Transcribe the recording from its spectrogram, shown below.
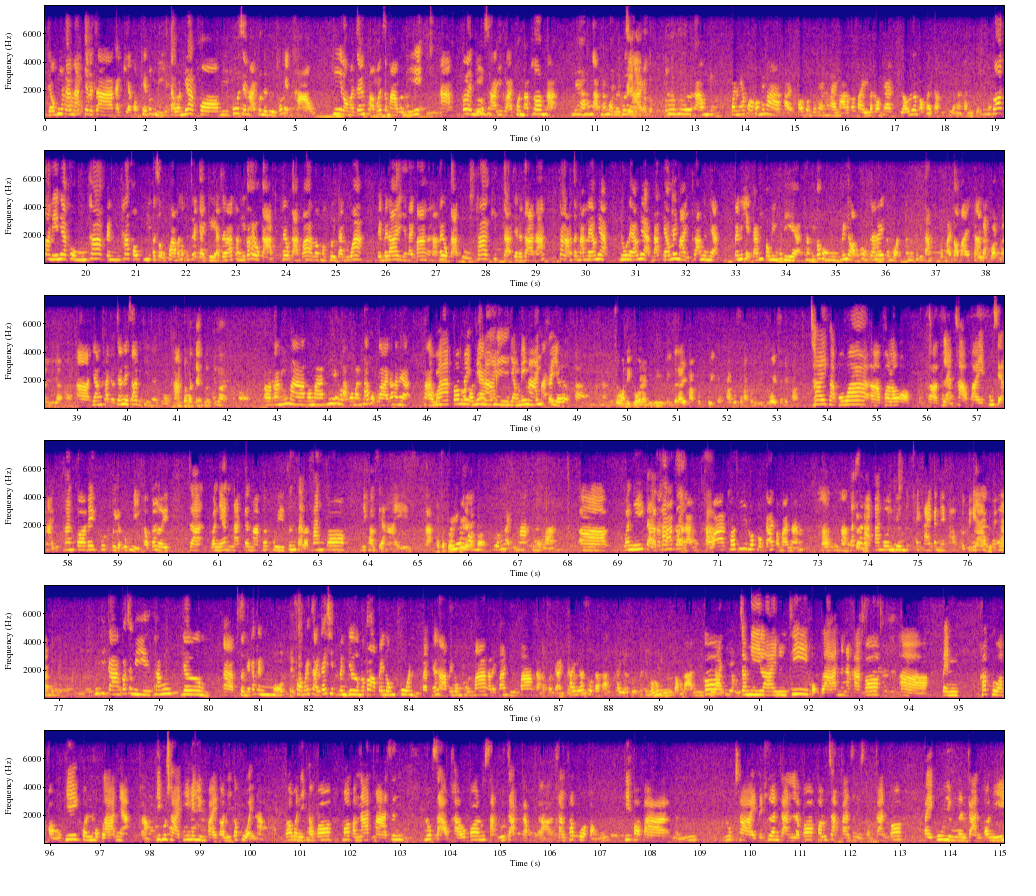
เดี๋ยวมีการนัดเจรจาไกลเกลี่ยของเคสลูกหมี แต่วันเนี้ยพอมีผู้เสียหายคนอื่นๆเขาเห็นข่าว ที่เรามาแจ้งความว่าจะมาวันนี้ อะก็เลยมีผู้เสียหายอีกหลายคนมาเพิ่มค่ะ เนี่ยข้างหลังทั้งหมดเลยผู้เสียหายคือคือเอางี้วันนี้พอเขาไม่มาค่ะเขาส่งตัวแทนทนายมาแล้วก็ไปรับรองแพทย์แล้วเรื่องออกหมายจับที่คือยังไงคะมีส่วนยังไงก็ตอนนี้เนี่ยคงถ้าเป็นถ้าเขามีประสงค์ความประสงค์ใจไกลเกลี่ยใช่ไหมทางนี้ก็ให้โอกาสให้โอกาสว่าเรามาคุยกันดูว่า เป็นไปได้ยังไงบ้างอะค่ะให้โอกาสอยู่ ถ้าคิดจะเจรจานะ ถ้าหลังจากนั้นแล้วเนี่ยดูแล้วเนี่ยนัดแล้วไม่มาอีกครั้งหนึ่งเนี่ยเป็นเหตุการณ์ที่ประวิงคดีอะทางนี้ก็คงไม่ยอมก็คงจะให้ตำรวจดำเนินคดีตามกฎหมายต่อไปค่ะมีนัดวันมาอยู่หรือยังครับอ่ายังค่ะเดี๋ยวแจ้งให้ทราบอีกทีหนึ่งค่ะ จะมาแจ้งเพิ่มกี่ราย เอ่อตอนนี้มาประมาณนี่ค่ะประมาณห้าหกลายแล้วค่ะเนี่ย ค่ะแต่ว่าก็ไม่ตัวแทไม่นมาก็มียังไม่มาไม่มา ก็เยอะค่ะ ซึ่งวันนี้คือวันแรกที่พี่หมิงจะได้มาพูดคุยกับทางผู้เสียหายคนอื่นด้วยใช่ไหมครับ ใช่ค่ะ เพราะว่าอาพอเราออกอาแถลงข่าวไปผู้เสียหายทุกท่านก็ได้พูดคุยกับลูกหมีเขาก็เลยจะวันนี้นัดกันมาเพื่อคุย ซึ่งแต่ละท่านก็มีความเสียหายค่ะเขาจะพูวัดนนี้คุยรอะไรวมกันบ้างรวมเท่าไหร่สิบห้าสิบหกล้านอ่าวันนี้แต่ละท่านมากกก็ว่านั้นแต่ว่าเท่าที่รวบรวมได้ประมาณนั้น ค่ะค่ะลักษณะการโดนยืมนี่คล้ายๆกันไหมคะพฤติการพฤติการเป็นไงบ้างวิธีการก็จะมีทั้งยืม อ่า ส่วนใหญ่ก็เป็นอ๋อความไว้ใจใกล้ชิดเป็นยืม แล้วก็เอาไปลงทุนแบบเนี้ยค่ะไปลงทุนบ้างอะไรบ้างยืมบ้างค่ะ ส่วนใหญ่ป็นใครเยอะสุดอะคะ ใครเยอะสุด ของลูกหมีมีสองล้าน มีก็มีรายที่เยอะกว่าจะมีรายหนึ่งที่หกล้านน่ะนะคะ ก็อ่าเป็นครอบครัวของพี่คนหกล้านเนี่ยอ่าพี่ผู้ชายที่ให้ยืมไปตอนนี้ก็ป่วยหนักค่ะ ก็วันนี้เขาก็มอบอำนาจมา ซึ่งลูกสาวเขาก็รู้สักรู้จักกับทางครอบครัวของพี่ปอปาเหมือนลูกชายเป็นเพื่อนกัน แล้วก็พอรู้จักการสนิทสนมกันก็ไปกู้ยืมเงินกัน ตอนนี้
